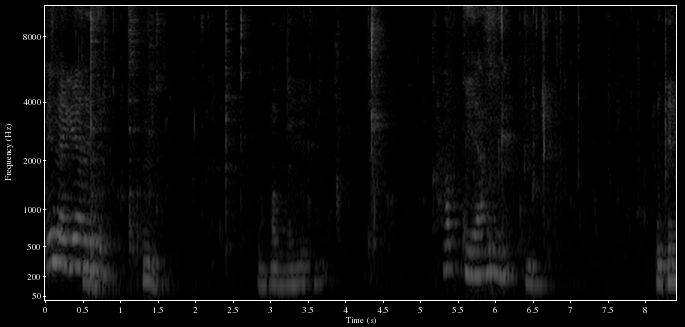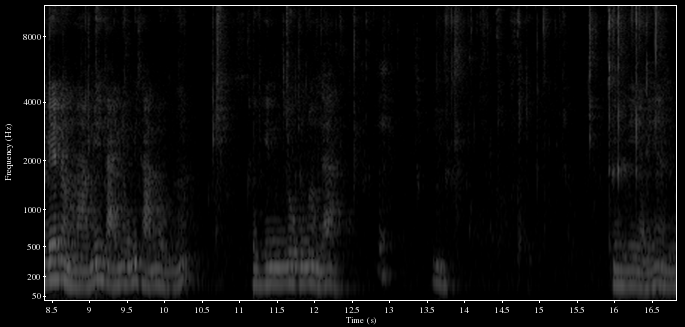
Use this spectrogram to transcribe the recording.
มีอะไรเยอะเลยเนี่ยอืมบางไปข้าวเตียงชุนกินเล่นของงน้ำนี่หลายลูกไมีสามลูกเนาะชุนกินลูกนึงได้กินดีอย่างนี้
